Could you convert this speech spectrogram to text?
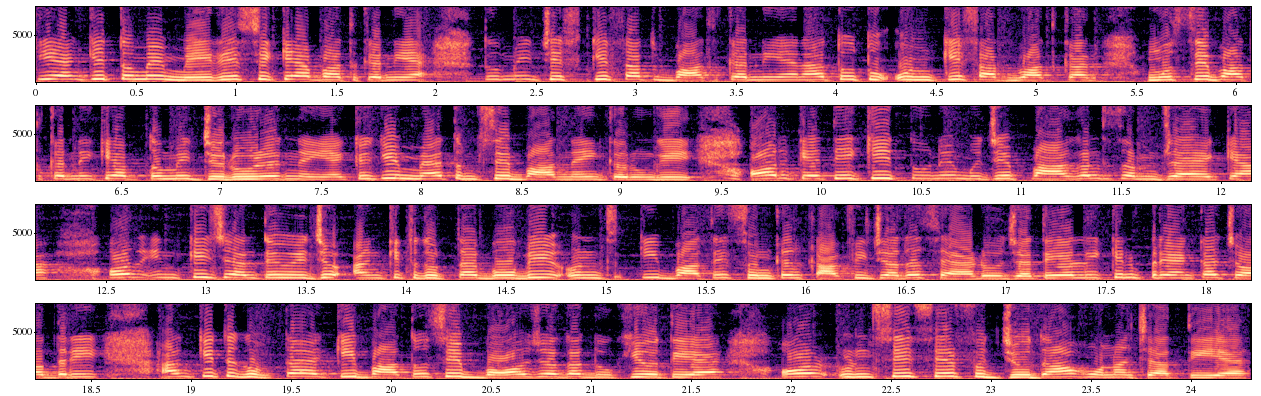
कि, अंकित, तुम्हें मेरे से क्या बात करनी है? तुम्हें जिसके साथ बात करनी है ना तो तू उनके साथ बात कर। मुझसे बात करने की अब तुम्हें ज़रूरत नहीं है, क्योंकि मैं तुमसे बात नहीं करूँगी। और कहती है कि, तूने मुझे पागल समझा है क्या? और इनके चलते हुए जो अंकित गुप्ता वो भी उनकी बातें सुनकर काफ़ी ज़्यादा सैड हो जाते हैं। लेकिन प्रियंका चौधरी, अंकित गुप्ता की बातों से बहुत ज़्यादा दुखी होती है और उनसे से सिर्फ़ जुदा होना चाहती है।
